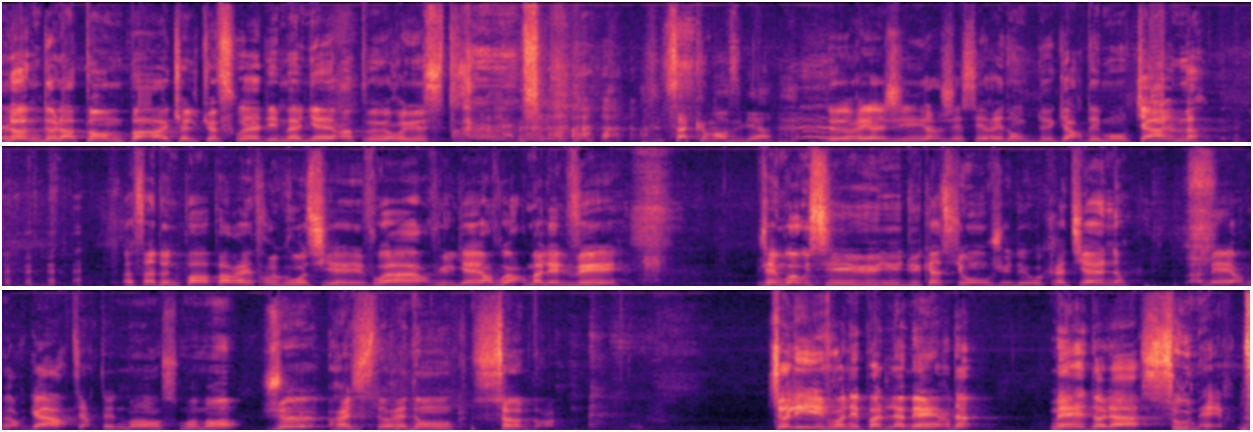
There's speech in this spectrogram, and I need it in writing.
L'homme de la Pampa a quelquefois des manières un peu rustres Ça commence bien. de réagir. J'essaierai donc de garder mon calme afin de ne pas apparaître grossier, voire vulgaire, voire mal élevé. J'ai moi aussi eu une éducation judéo-chrétienne. Ma mère me regarde certainement en ce moment. Je resterai donc sobre. Ce livre n'est pas de la merde, mais de la sous-merde.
